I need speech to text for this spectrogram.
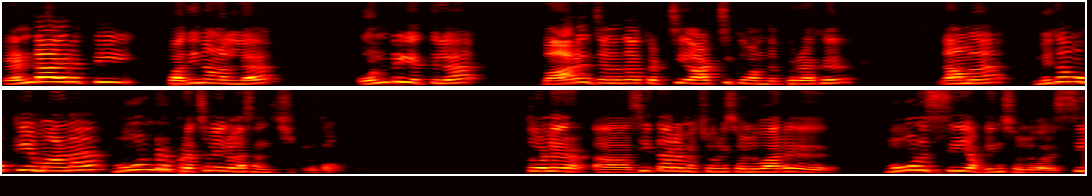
ரெண்டாயிரத்தி பதினாலில் ஒன்றியத்துல பாரத் ஜனதா கட்சி ஆட்சிக்கு வந்த பிறகு நாம மிக முக்கியமான மூன்று பிரச்சனைகளை சந்திச்சுட்டு இருக்கோம். தோழர் அஹ், சீதாராம் யெச்சூரி சொல்லுவாரு மூணு சி அப்படின்னு சொல்லுவாரு. சி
